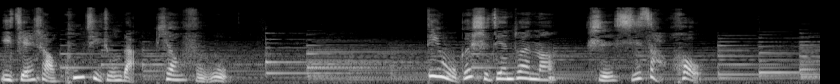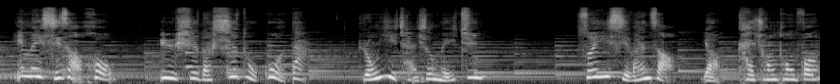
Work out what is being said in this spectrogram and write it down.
以减少空气中的漂浮物。第五个时间段呢是洗澡后，因为洗澡后浴室的湿度过大，容易产生霉菌，所以洗完澡要开窗通风，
